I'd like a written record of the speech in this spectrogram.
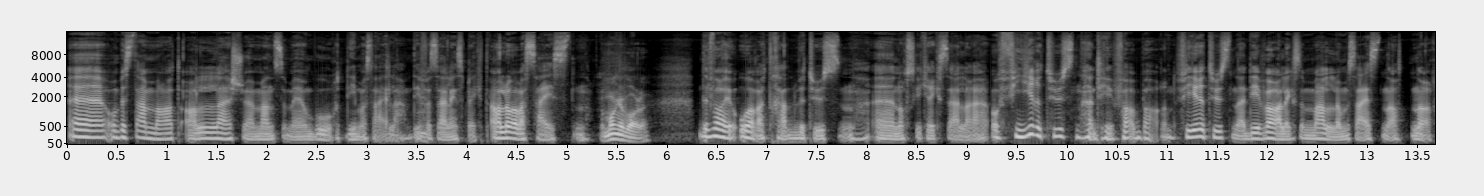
eh, og bestemmer at alle sjømenn som er om bord, de må seile. De får seilingsplikt. Alle over 16. Hvor mange var det? Det var jo over 30 000 eh, norske krigsseilere, og 4000 av de var barn. 4000 av de var liksom mellom 16 og 18 år.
